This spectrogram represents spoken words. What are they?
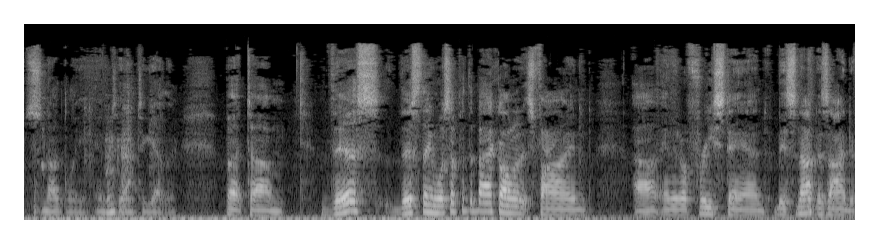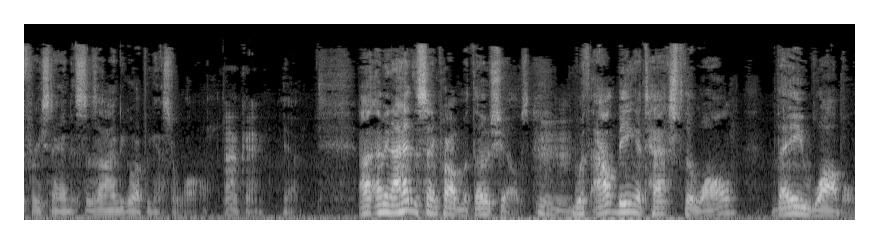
snugly into Okay. together. But um, this this thing, once I put the back on it, it's fine, uh, and it'll freestand. It's not designed to freestand. It's designed to go up against a wall. Okay. Yeah. I I mean, I had the same problem with those shelves. Mm-hmm. Without being attached to the wall, they wobble.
